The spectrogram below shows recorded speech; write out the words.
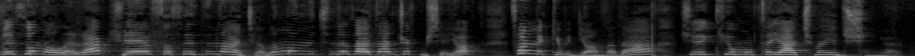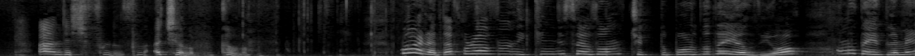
Ve son olarak şu ev sosetini açalım. Onun içinde zaten çok bir şey yok. Sonraki videomda da şu iki yumurtayı açmayı düşünüyorum. Önce şifresini açalım bakalım. Bu arada Frozen'ın ikinci sezonu çıktı. Burada da yazıyor. Onu da izlemeyi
